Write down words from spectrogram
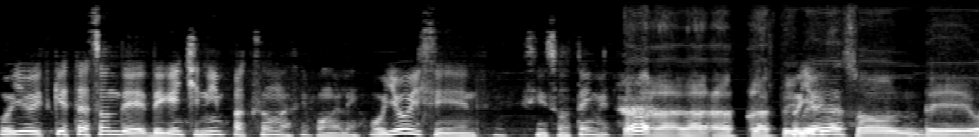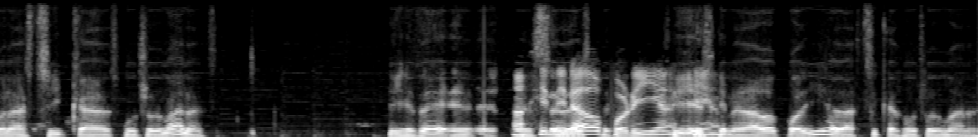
Oye, es que estas son de, de Genshin Impact, son así, póngale. Oye, sin, sin sostén. las primeras son de unas chicas musulmanas. Fíjese. Eh, eh, ha generado por ella. Sí, es generado por ella las chicas musulmanas.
